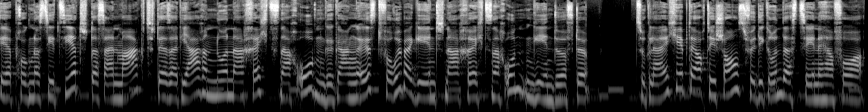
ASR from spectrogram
Er prognostiziert, dass ein Markt, der seit Jahren nur nach rechts nach oben gegangen ist, vorübergehend nach rechts nach unten gehen dürfte. Zugleich hebt er auch die Chance für die Gründerszene hervor.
